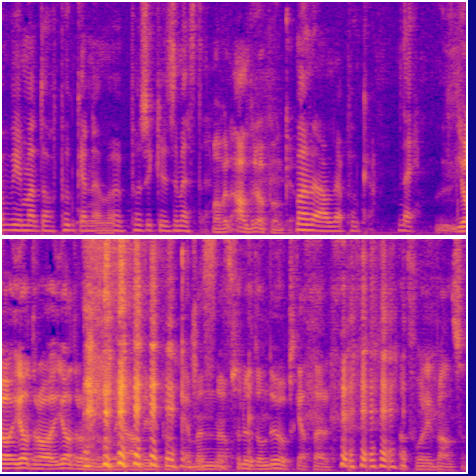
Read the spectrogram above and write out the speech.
vill man inte ha punka när man är på cykelsemester. Man vill aldrig ha punka. Man vill aldrig ha punka. Nej. Jag, jag drar, jag drar min med aldrig punka. men absolut om du uppskattar att få det ibland så.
